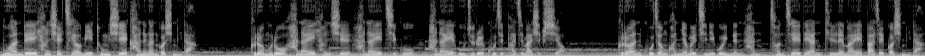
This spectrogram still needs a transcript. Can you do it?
무한대의 현실 체험이 동시에 가능한 것입니다. 그러므로 하나의 현실, 하나의 지구, 하나의 우주를 고집하지 마십시오. 그러한 고정관념을 지니고 있는 한 전체에 대한 딜레마에 빠질 것입니다.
